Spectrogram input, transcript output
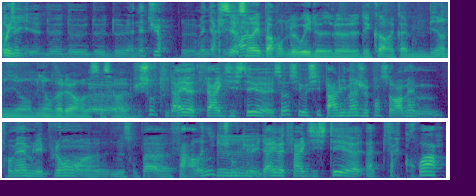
Oui. de, de, de, de la nature de manière générale. c'est vrai que par contre, le, oui, le, décor est quand même bien mis en, mis en valeur. Ça, c'est Euh, vrai. puis je trouve qu'il arrive à te faire exister. Et ça, c'est aussi par l'image, je pense. Alors même, quand même, les plans euh, ne sont pas euh, pharaoniques. Je trouve Mm. qu'il arrive à te faire exister, euh, à te faire croire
